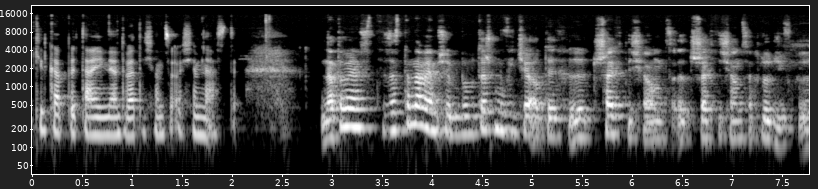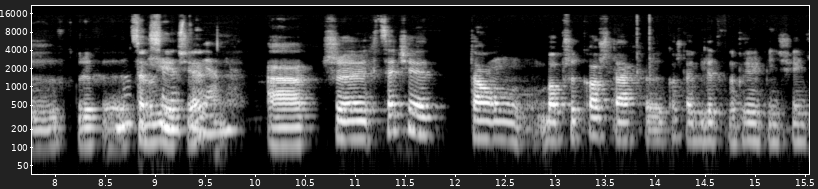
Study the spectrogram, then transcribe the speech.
kilka pytań na 2018. Natomiast zastanawiam się, bo też mówicie o tych 3000, y, 3000 ludzi, w, w których y, no, celujecie. A czy chcecie tą, bo przy kosztach, y, kosztach biletów na poziomie 50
